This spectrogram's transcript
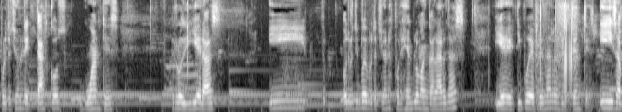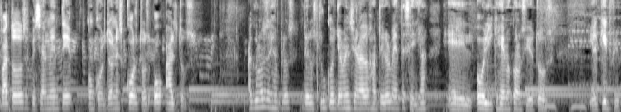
protección de cascos, guantes, rodilleras y otro tipo de protecciones, por ejemplo, manga largas y el tipo de prendas resistentes y zapatos especialmente con cordones cortos o altos. Algunos ejemplos de los trucos ya mencionados anteriormente sería el Oli que hemos conocido todos y el kickflip.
